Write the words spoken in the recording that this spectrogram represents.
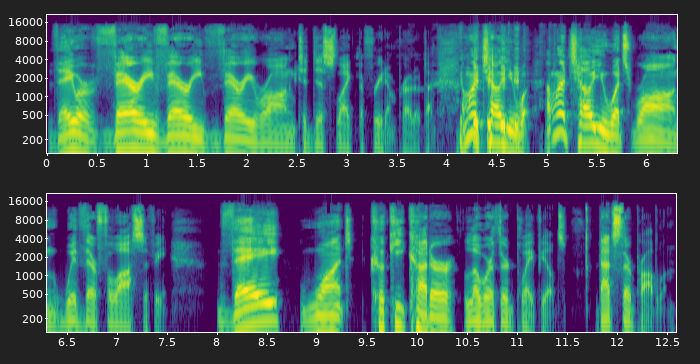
They were very, very, very wrong to dislike the Freedom prototype. I'm going to tell you what, I'm going to tell you what's wrong with their philosophy. They want cookie cutter lower third playfields. That's their problem.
